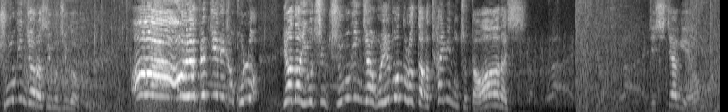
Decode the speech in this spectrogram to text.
주묵인 줄 알았어 이거 지금. 아! 어, 야 뺏기니까 골로. 야 나 이거 지금 주묵인 줄 알고 1번 눌렀다가 타이밍 놓쳤다. 와나 씨. 이제 시작이에요.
